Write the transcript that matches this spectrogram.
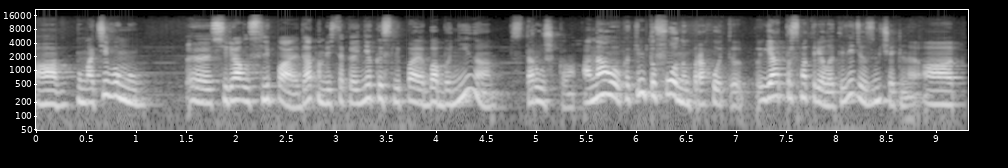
а, по мотивам э, сериала «Слепая». Да? Там есть такая некая слепая баба Нина, старушка. Она каким-то фоном проходит. Я просмотрела это видео, замечательно. А,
